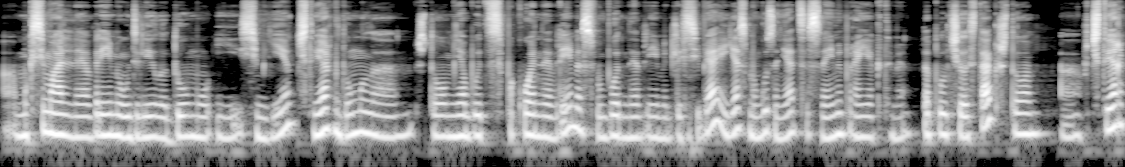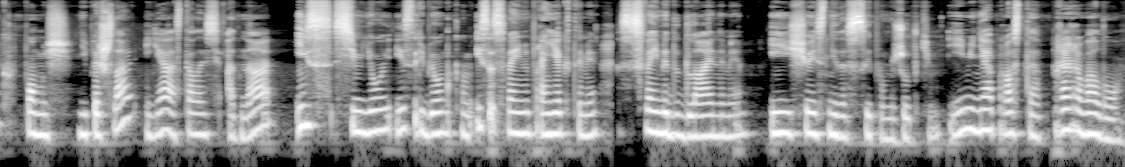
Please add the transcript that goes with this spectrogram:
а, максимальное время уделила дому и семье. В четверг думала, что у меня будет спокойное время, свободное время для себя, и я смогу заняться своими проектами. Но получилось так, что а, в четверг помощь не пришла, и я осталась одна и с семьей, и с ребенком, и со своими проектами, со своими дедлайнами и еще и с недосыпом жутким. И меня просто прорвало.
